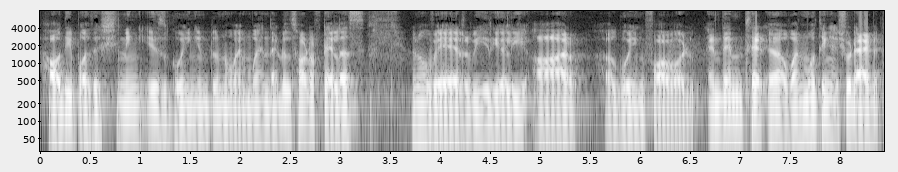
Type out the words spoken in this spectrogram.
how the positioning is going into November, and that will sort of tell us, you know, where we really are uh, going forward. And then th- uh, one more thing I should add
